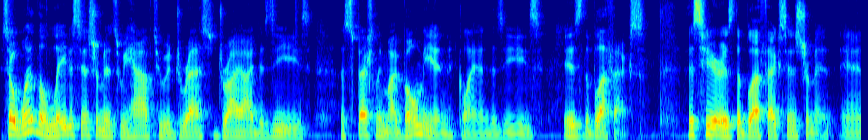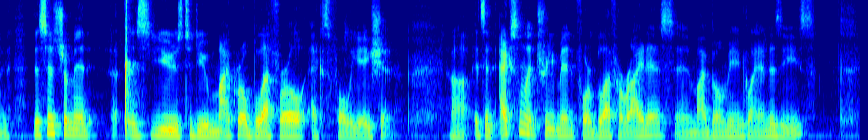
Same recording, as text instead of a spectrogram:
So one of the latest instruments we have to address dry eye disease, especially meibomian gland disease, is the BlephEx. This here is the BlephEx instrument, and this instrument is used to do microblepharoexfoliation. Uh, it's an excellent treatment for blepharitis and meibomian gland disease.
